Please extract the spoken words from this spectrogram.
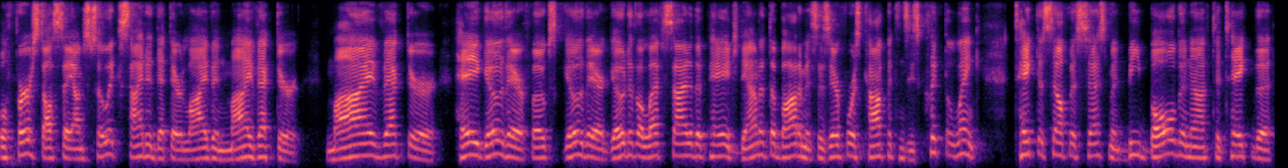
Well, first, I'll say I'm so excited that they're live in MyVector. My vector. Hey, go there, folks. Go there. Go to the left side of the page. Down at the bottom, it says Air Force Competencies. Click the link take the self assessment, be bold enough to take the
